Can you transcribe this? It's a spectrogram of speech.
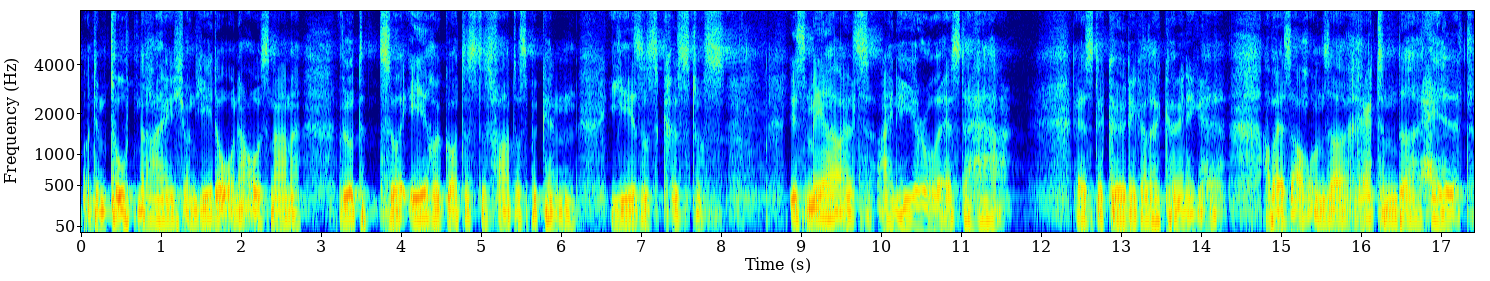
und im Totenreich. Und jeder ohne Ausnahme wird zur Ehre Gottes des Vaters bekennen. Jesus Christus ist mehr als ein Hero, er ist der Herr. Er ist der König aller Könige, aber er ist auch unser rettender Held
